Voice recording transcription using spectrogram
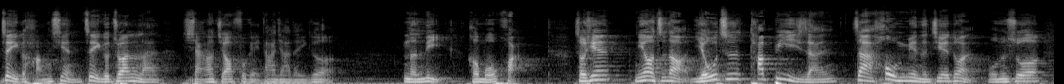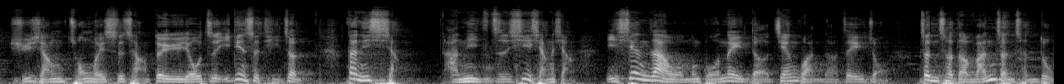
这个航线这个专栏想要交付给大家的一个能力和模块。首先，你要知道，游资它必然在后面的阶段，我们说徐翔重回市场，对于游资一定是提振。但你想啊，你仔细想想，以现在我们国内的监管的这一种政策的完整程度。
